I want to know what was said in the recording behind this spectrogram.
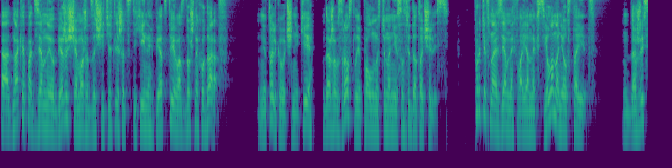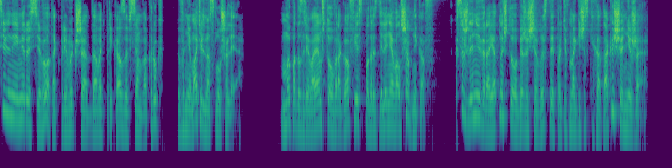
Однако подземное убежище может защитить лишь от стихийных бедствий и воздушных ударов. Не только ученики, даже взрослые полностью на ней сосредоточились. Против наземных военных сил оно не устоит. Даже сильные миры сего, так привыкшие отдавать приказы всем вокруг, внимательно слушали. Мы подозреваем, что у врагов есть подразделение волшебников. К сожалению, вероятность, что убежище выстоит против магических атак еще ниже.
